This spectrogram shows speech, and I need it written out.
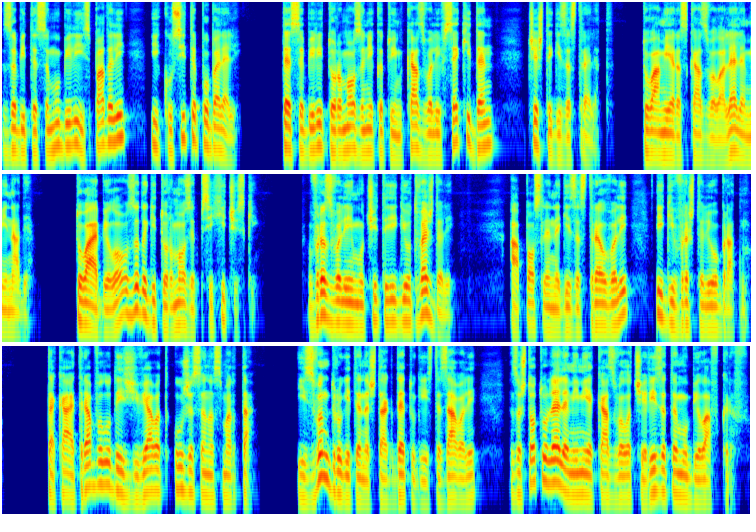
зъбите са му били изпадали и косите побелели. Те са били тормозени, като им казвали всеки ден, че ще ги застрелят. Това ми е разказвала Леля ми Надя. Това е било, за да ги тормозят психически. Връзвали им очите и ги отвеждали, а после не ги застрелвали и ги връщали обратно. Така е трябвало да изживяват ужаса на смъртта. Извън другите неща, гдето ги изтезавали, защото Леля ми ми е казвала, че ризата му била в кръв.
